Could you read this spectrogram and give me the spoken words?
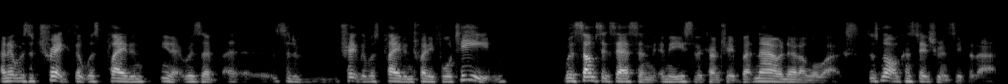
and it was a trick that was played in, you know, it was a, a sort of trick that was played in 2014 with some success in, in the east of the country, but now it no longer works. There's not a constituency for that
